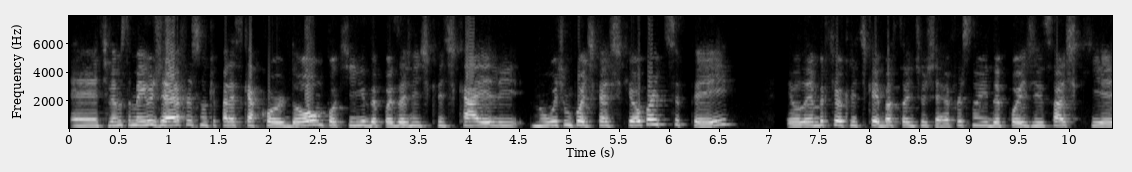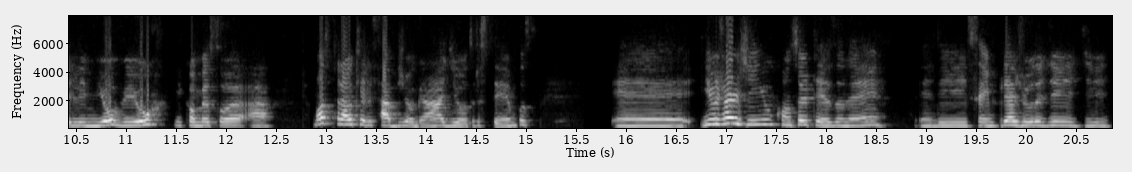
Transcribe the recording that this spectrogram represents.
É, tivemos também o Jefferson, que parece que acordou um pouquinho depois da gente criticar ele no último podcast que eu participei. Eu lembro que eu critiquei bastante o Jefferson e depois disso acho que ele me ouviu e começou a mostrar o que ele sabe jogar de outros tempos. É, e o Jorginho, com certeza, né? Ele sempre ajuda de, de,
